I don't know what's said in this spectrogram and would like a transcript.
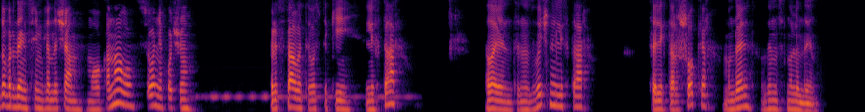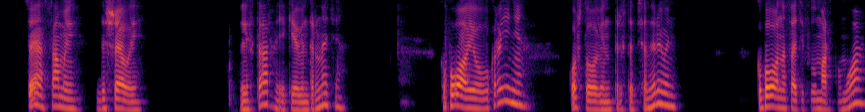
Добрий день всім глядачам мого каналу. Сьогодні хочу представити ось такий ліхтар. Але це не звичний ліхтар. Це ліхтар Шокер модель 1101. Це самий дешевий ліхтар, який є в інтернеті. Купував його в Україні. Коштував він 350 гривень. Купував на сайті Fullmart.com.ua.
